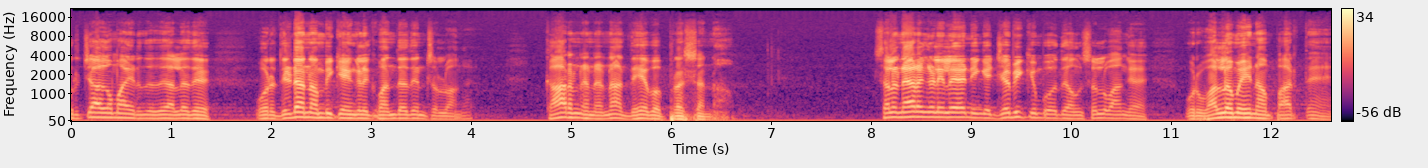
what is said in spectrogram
உற்சாகமாக இருந்தது அல்லது ஒரு திட நம்பிக்கை எங்களுக்கு வந்ததுன்னு சொல்லுவாங்க. காரணம் என்னென்னா தேவ பிரசன்னம் சில நேரங்களில் நீங்கள் ஜபிக்கும்போது அவங்க சொல்லுவாங்க ஒரு வல்லமை நான் பார்த்தேன்.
